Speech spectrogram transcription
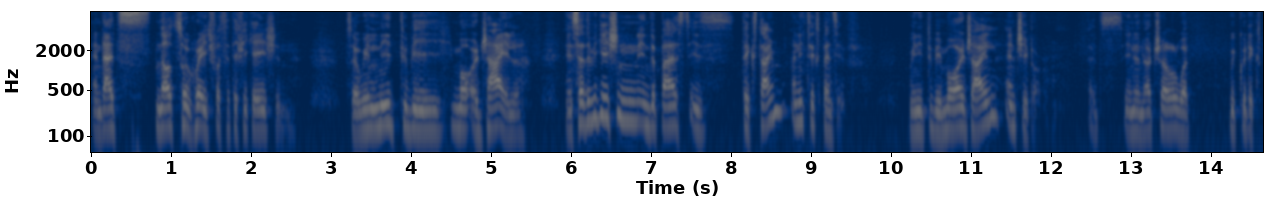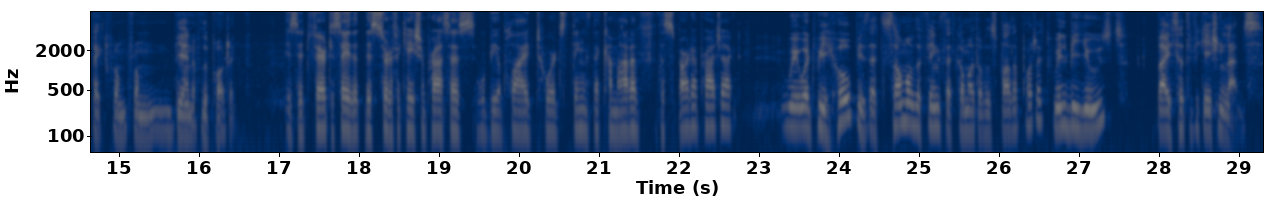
And that's not so great for certification. So we'll need to be more agile. And certification in the past is, takes time and it's expensive. We need to be more agile and cheaper. That's, in a nutshell, what we could expect from, from the end of the project. Is it fair to say that this certification process will be applied towards things that come out of the Sparta project? We, what we hope is that some of the things that come out of the Sparta project will be used by certification labs.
